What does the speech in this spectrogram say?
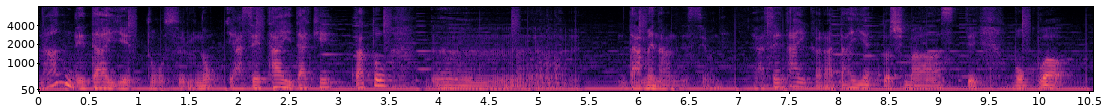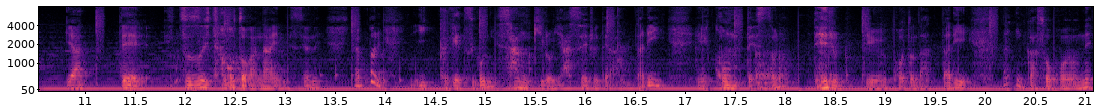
なんでダイエットをするの？痩せたいだけだとうーんダメなんですよね。痩せたいからダイエットしますって僕はやって続いたことがないんですよねやっぱり1ヶ月後に3キロ痩せるであったり、コンテストに出るっていうことだったり何かそこのね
